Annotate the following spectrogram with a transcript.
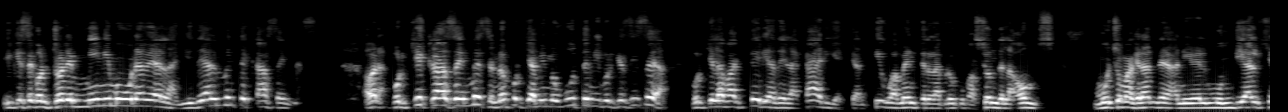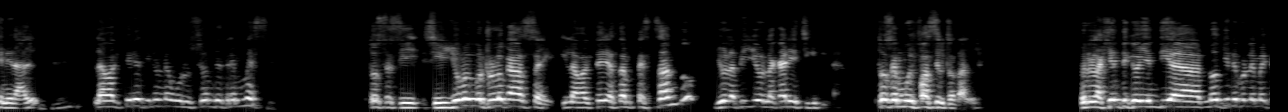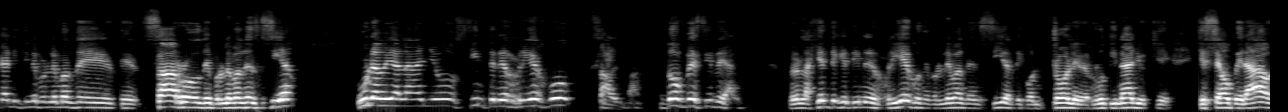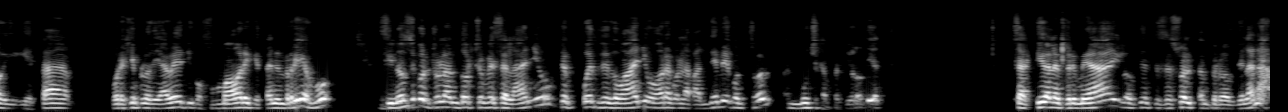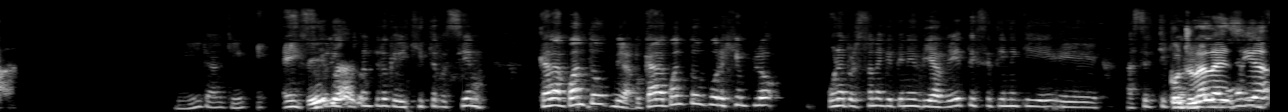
Y que se controlen mínimo una vez al año, idealmente cada seis meses. Ahora, ¿por qué cada seis meses? No es porque a mí me guste ni porque así sea, porque la bacteria de la caries, que antiguamente era la preocupación de la OMS, mucho más grande a nivel mundial general, la bacteria tiene una evolución de tres meses. Entonces, si, si yo me controlo cada seis y la bacteria está empezando, yo la pillo en la carie chiquitita. Entonces es muy fácil tratarla. Pero la gente que hoy en día no tiene problemas de carie, tiene problemas de, de sarro, de problemas de encía, una vez al año, sin tener riesgo, salva. Dos veces ideal. Pero la gente que tiene riesgo de problemas de encías, de controles rutinarios, que, que se ha operado y está, por ejemplo, diabéticos, fumadores que están en riesgo, si no se controlan dos o tres veces al año, después de dos años, ahora con la pandemia de control, hay muchos que han perdido los dientes. Se activa la enfermedad y los dientes se sueltan, pero de la nada. Mira, que es súper importante lo que dijiste recién. Cada cuánto, mira, cada cuánto, por ejemplo, una persona que tiene diabetes se tiene que eh, hacer Controlar la encía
